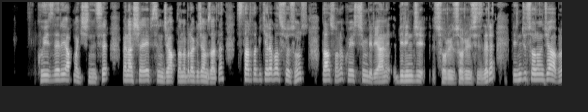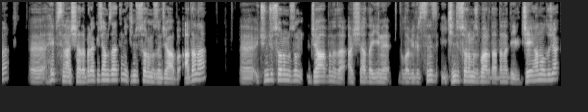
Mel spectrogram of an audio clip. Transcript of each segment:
Quizleri yapmak için ise ben aşağıya hepsinin cevaplarını bırakacağım zaten. Start'a bir kere basıyorsunuz. Daha sonra question 1 yani birinci soruyu soruyor sizlere. Birinci sorunun cevabını e, hepsini aşağıda bırakacağım zaten. İkinci sorumuzun cevabı Adana. E, üçüncü sorumuzun cevabını da aşağıda yine bulabilirsiniz. İkinci sorumuz bu arada Adana değil Ceyhan olacak.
